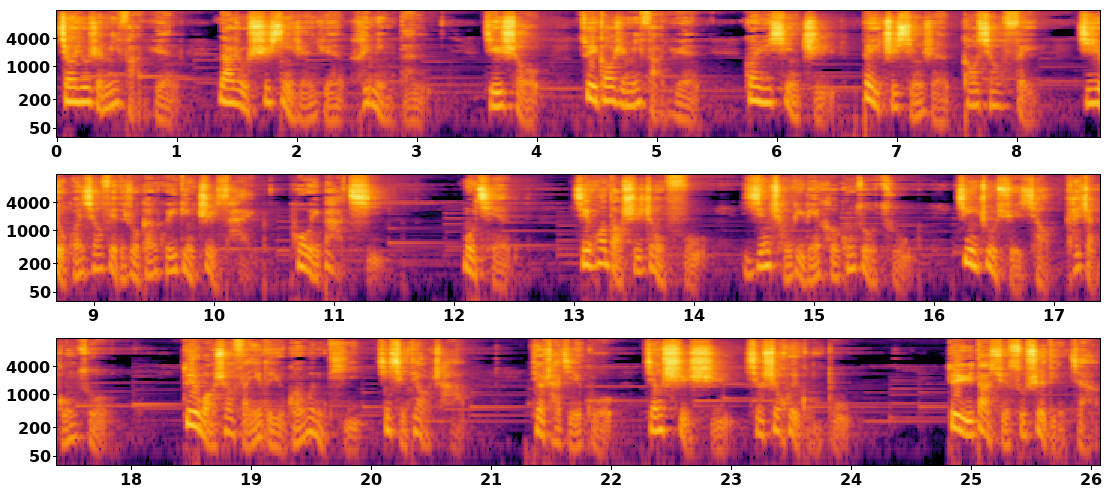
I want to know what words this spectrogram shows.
交由人民法院纳入失信人员黑名单，接受最高人民法院关于限制被执行人高消费及有关消费的若干规定制裁，颇为霸气。目前，秦皇岛市政府已经成立联合工作组，进驻学校开展工作，对网上反映的有关问题进行调查，调查结果将适时向社会公布。对于大学宿舍定价，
